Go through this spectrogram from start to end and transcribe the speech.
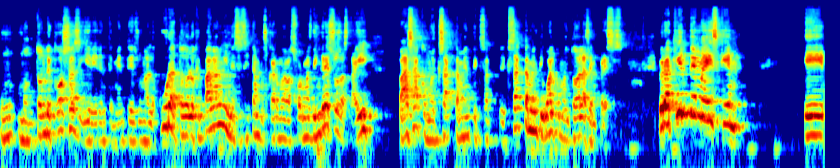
un montón de cosas y evidentemente es una locura todo lo que pagan y necesitan buscar nuevas formas de ingresos. Hasta ahí pasa como exactamente, exactamente igual como en todas las empresas. Pero aquí el tema es que eh,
